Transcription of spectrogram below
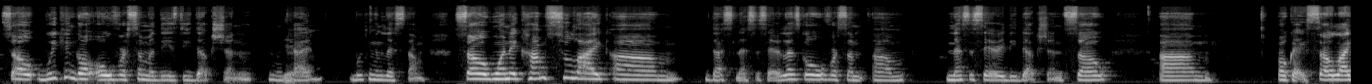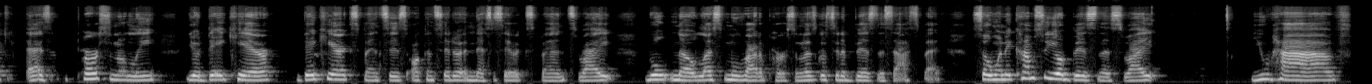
So we can go over some of these deduction. Okay. Yeah. We can list them. So when it comes to like um that's necessary. Let's go over some um necessary deductions. So um okay, so like as personally your daycare daycare expenses are considered a necessary expense, right? Well, no, let's move out of person. Let's go to the business aspect. So when it comes to your business, right? You have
